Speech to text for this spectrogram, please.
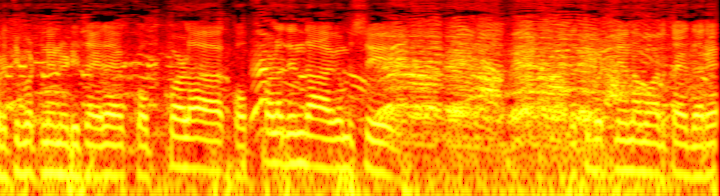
ಪ್ರತಿಭಟನೆ ನಡೀತಾ ಇದೆ. ಕೊಪ್ಪಳ ಕೊಪ್ಪಳದಿಂದ ಆಗಮಿಸಿ ಪ್ರತಿಭಟನೆಯನ್ನು ಮಾಡ್ತಾ ಇದ್ದಾರೆ.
